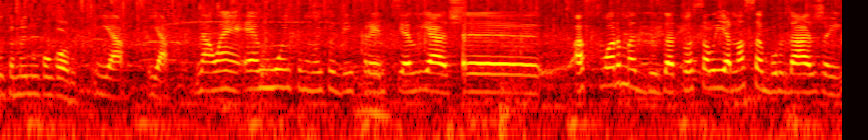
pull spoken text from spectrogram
eu também não concordo. Yeah, yeah. Não, é, é muito, muito diferente. Aliás, eh, a forma de, da atuação e a nossa abordagem,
